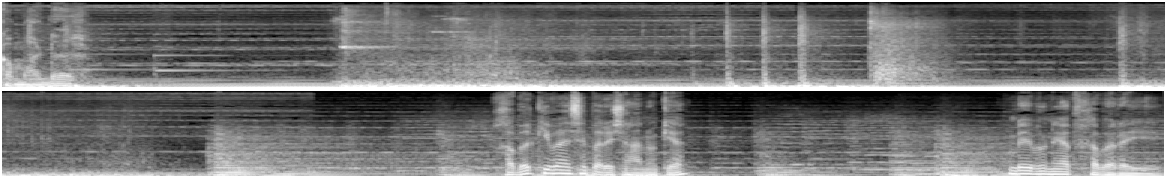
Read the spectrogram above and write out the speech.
कमांडर। खबर की वजह से परेशान हो क्या? बेबुनियाद खबर है ये।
